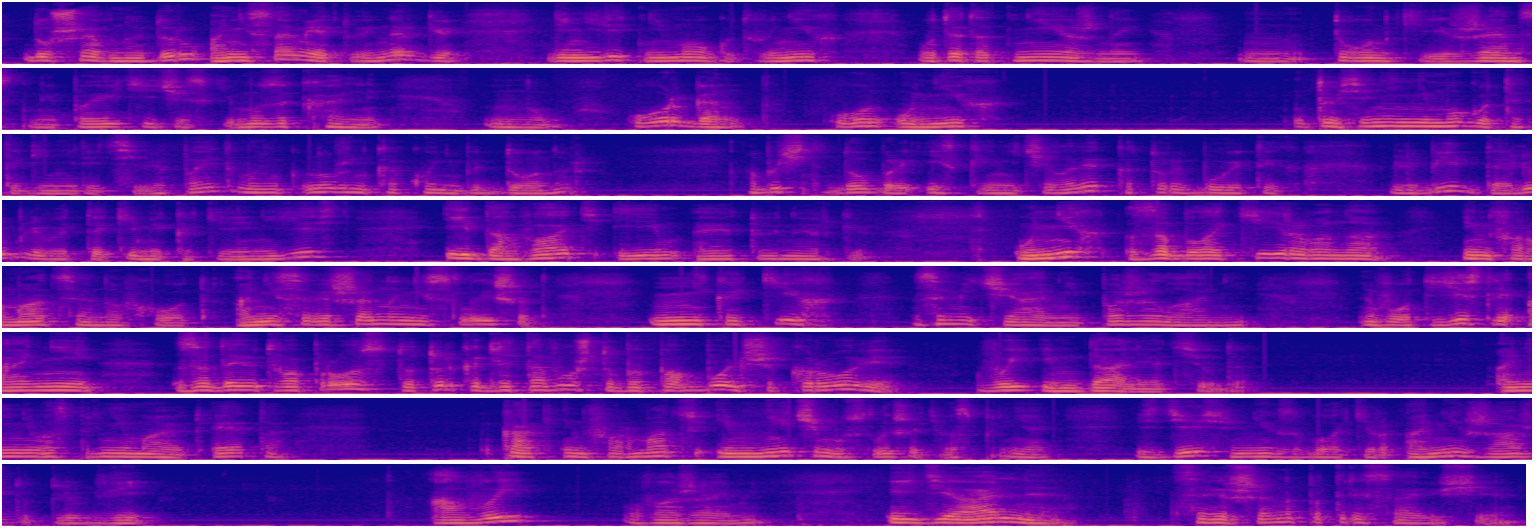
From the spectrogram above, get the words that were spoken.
душевную дыру, они сами эту энергию генерить не могут. В них вот этот нежный, тонкий, женственный, поэтический, музыкальный ну, орган, он у них, то есть они не могут это генерить себе, поэтому им нужен какой-нибудь донор, обычно добрый, искренний человек, который будет их любить, долюбливать такими, какие они есть, и давать им эту энергию. У них заблокирована информация на вход. Они совершенно не слышат никаких замечаний, пожеланий. Вот. Если они задают вопрос, то только для того, чтобы побольше крови вы им дали отсюда. Они не воспринимают это как информацию, им нечем услышать, воспринять. Здесь у них заблокировано. Они жаждут любви. А вы, уважаемый, идеальная, совершенно потрясающая,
